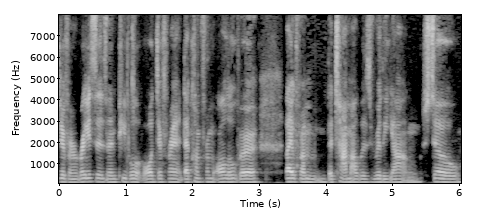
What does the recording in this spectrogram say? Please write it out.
different races and people of all different that come from all over like from the time i was really young. So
